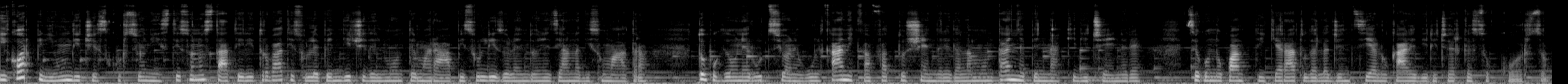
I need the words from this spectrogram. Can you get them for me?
I corpi di 11 escursionisti sono stati ritrovati sulle pendici del monte Marapi, sull'isola indonesiana di Sumatra, dopo che un'eruzione vulcanica ha fatto scendere dalla montagna pennacchi di cenere, secondo quanto dichiarato dall'Agenzia locale di ricerca e soccorso.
